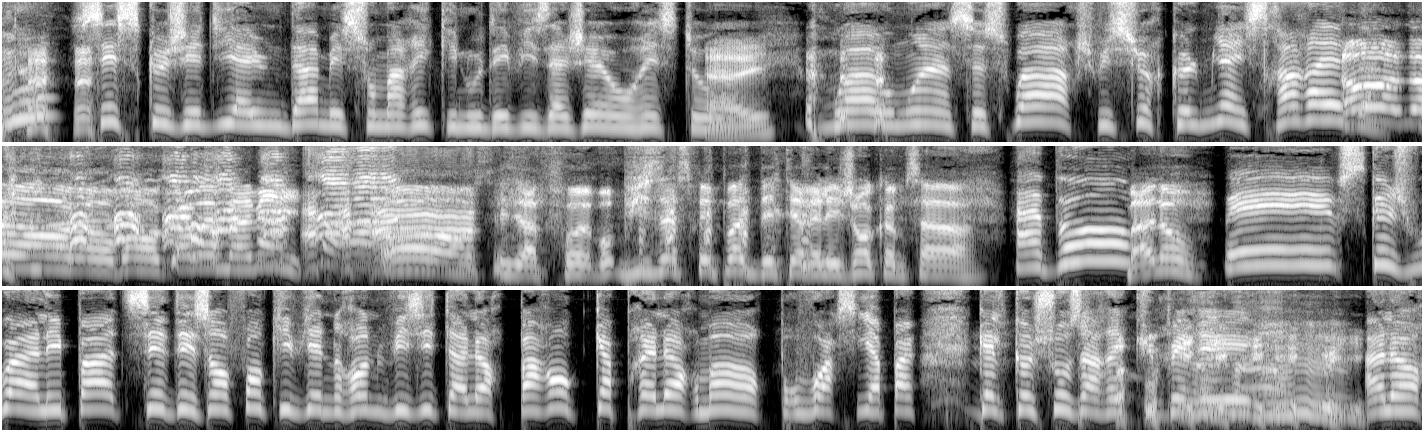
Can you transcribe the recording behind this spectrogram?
C'est ce que j'ai dit à une dame et son mari qui nous dévisageaient au resto. Ah oui Moi, au moins, ce soir, je suis sûre que le mien, il sera raide. Oh non, non, bon, quand même, Mamie Oh, c'est affreux Bon, puis ça se fait pas de déterrer les gens comme ça Ah bon? Bah non Mais ce que je vois à l'EHPAD, c'est des enfants qui viennent rendre visite à leurs parents qu'après leur mort pour voir s'il n'y a pas quelque chose à récupérer. Oui, oui. Alors,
